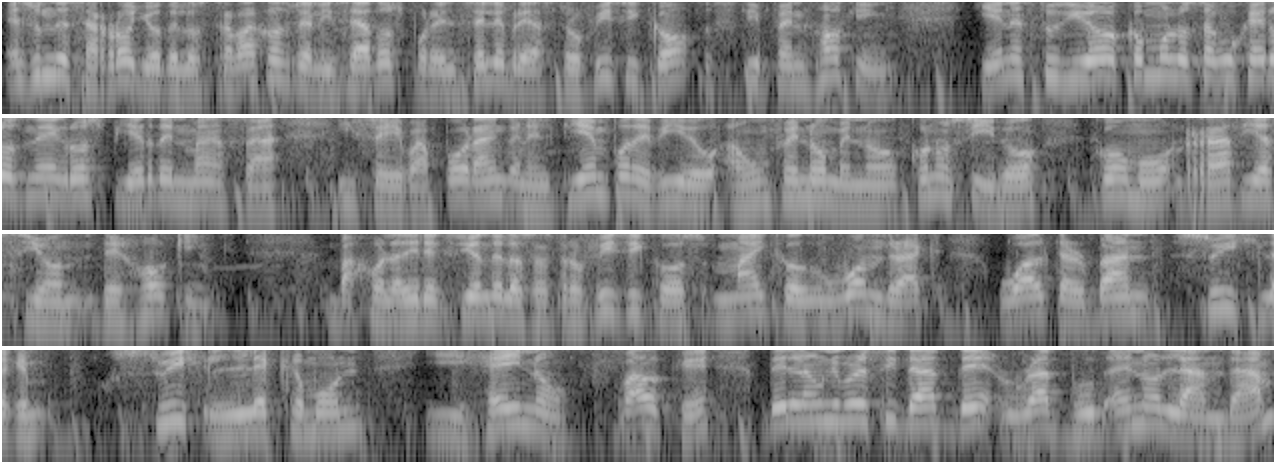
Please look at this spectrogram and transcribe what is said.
es un desarrollo de los trabajos realizados por el célebre astrofísico Stephen Hawking, quien estudió cómo los agujeros negros pierden masa y se evaporan en el tiempo debido a un fenómeno conocido como radiación de Hawking. Bajo la dirección de los astrofísicos Michael Wondrak, Walter van Zwijlekemon y Heino Falke de la Universidad de Radboud en Holanda,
